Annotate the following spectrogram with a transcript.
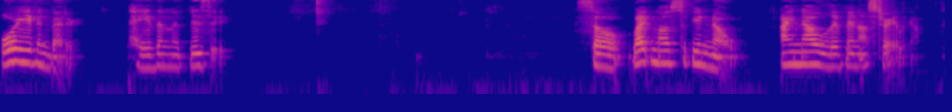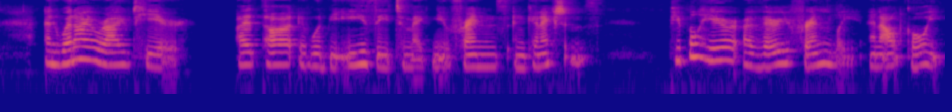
Or even better, pay them a visit. So, like most of you know, I now live in Australia. And when I arrived here, I thought it would be easy to make new friends and connections. People here are very friendly and outgoing.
